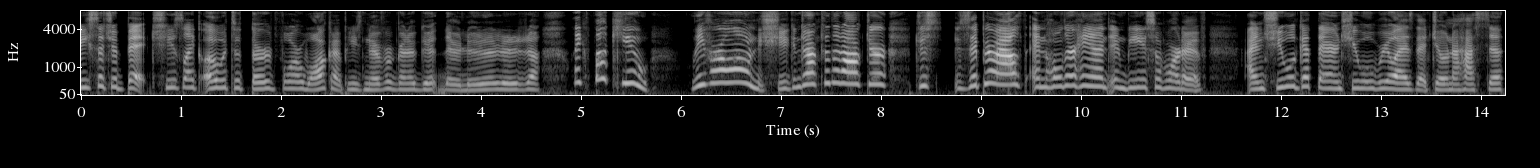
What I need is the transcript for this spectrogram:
be such a bitch? He's like, oh, it's a third floor walk up. He's never gonna get there. Like, fuck you. Leave her alone. She can talk to the doctor. Just zip your mouth and hold her hand and be supportive and she will get there and she will realize that Jonah has to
